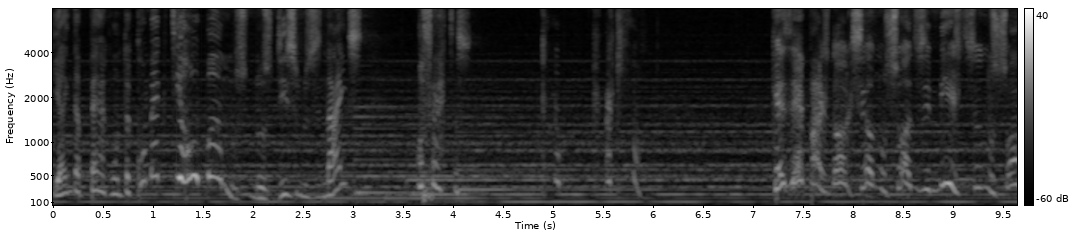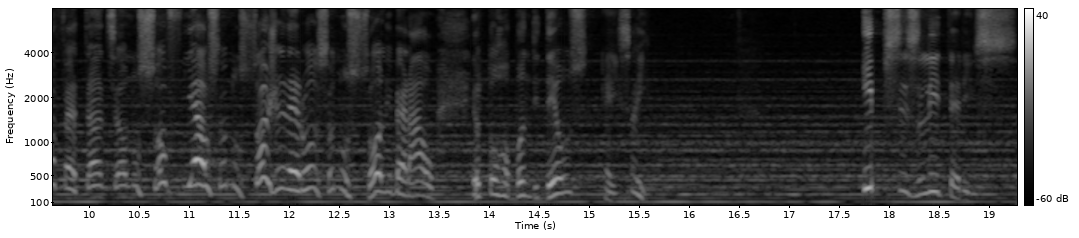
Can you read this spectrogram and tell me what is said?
E ainda pergunta: como é que te roubamos? Nos dízimos nas ofertas. Aqui, ó. Quer dizer, pastor, que se eu não sou dizimista, se eu não sou ofertante, se eu não sou fiel, se eu não sou generoso, se eu não sou liberal, eu estou roubando de Deus? É isso aí. Ipsis literis,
